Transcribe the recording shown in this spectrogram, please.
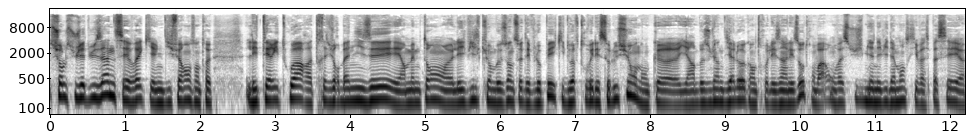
sur le sujet du ZAN, c'est vrai qu'il y a une différence entre les territoires très urbanisés et en même temps euh, les villes qui ont besoin de se développer et qui doivent trouver des solutions. Donc, euh, il y a un besoin de dialogue entre les uns et les autres. On va, suivre bien évidemment ce qui va se passer euh,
